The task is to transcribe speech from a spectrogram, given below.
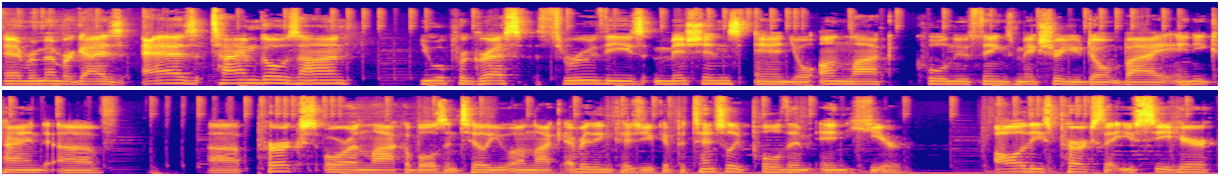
And remember, guys, as time goes on, you will progress through these missions and you'll unlock cool new things. Make sure you don't buy any kind of uh, perks or unlockables until you unlock everything because you could potentially pull them in here. All of these perks that you see here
